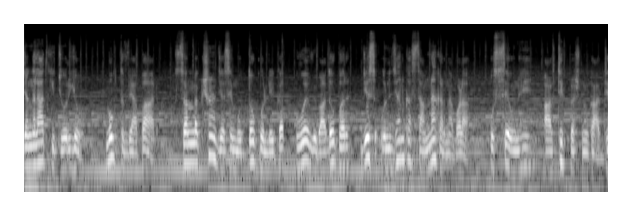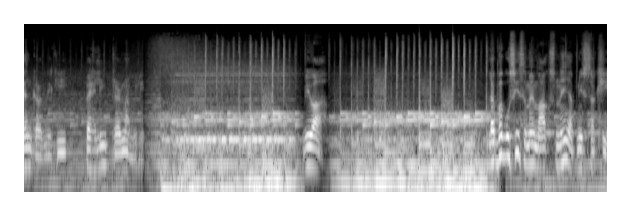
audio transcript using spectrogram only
जंगलात की चोरियों, मुक्त व्यापार, संरक्षण जैसे मुद्दों को लेकर हुए विवादों पर जिस उलझन का सामना करना पड़ा, उससे उन्हें आर्थिक प्रश्नों का अध्ययन करने की पहली प्रेरणा मिली। विवाह लगभग उसी समय मार्क्स ने अपनी सखी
